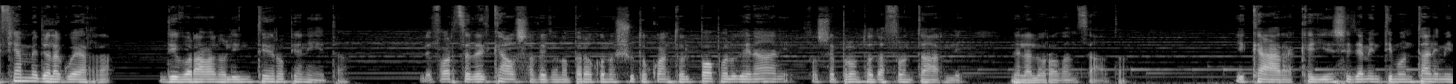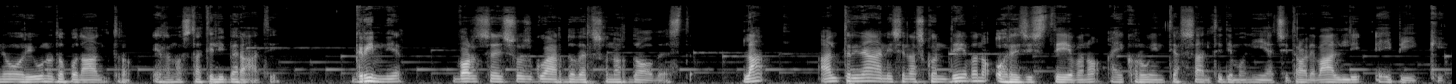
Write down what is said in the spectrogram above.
fiamme della guerra divoravano l'intero pianeta. Le forze del caos avevano però conosciuto quanto il popolo dei nani fosse pronto ad affrontarli nella loro avanzata. I Karak e gli insediamenti montani minori uno dopo l'altro erano stati liberati. Grimnir volse il suo sguardo verso nord-ovest. Là altri nani si nascondevano o resistevano ai cruenti assalti demoniaci tra le valli e i picchi.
